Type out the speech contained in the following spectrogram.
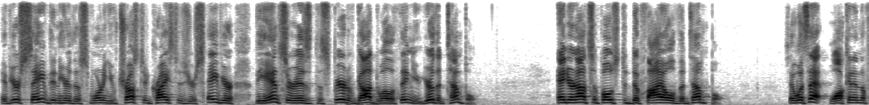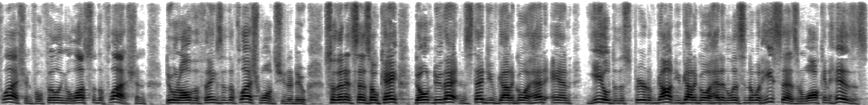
If you're saved in here this morning, you've trusted Christ as your Savior, the answer is the Spirit of God dwelleth in you. You're the temple and you're not supposed to defile the temple. Say, what's that? Walking in the flesh and fulfilling the lusts of the flesh and doing all the things that the flesh wants you to do. So then it says, okay, don't do that. Instead, you've got to go ahead and yield to the Spirit of God. You've got to go ahead and listen to what He says and walk in His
